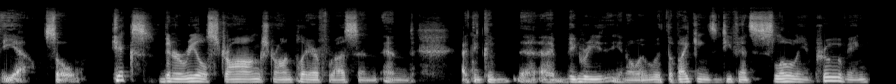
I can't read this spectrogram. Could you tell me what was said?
Yeah. So Hicks has been a real strong, strong player for us, and and I think a, a big reason, you know, with the Vikings defense slowly improving,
